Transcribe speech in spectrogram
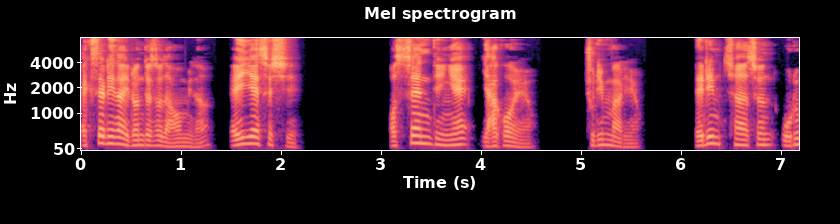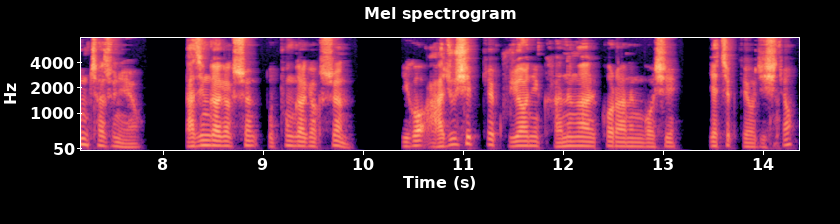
엑셀이나 이런 데서 나옵니다. ASC. 어센딩의 약어예요. 줄임말이에요. 내림차순, 오름차순이에요. 낮은 가격순, 높은 가격순. 이거 아주 쉽게 구현이 가능할 거라는 것이 예측되어지시죠?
